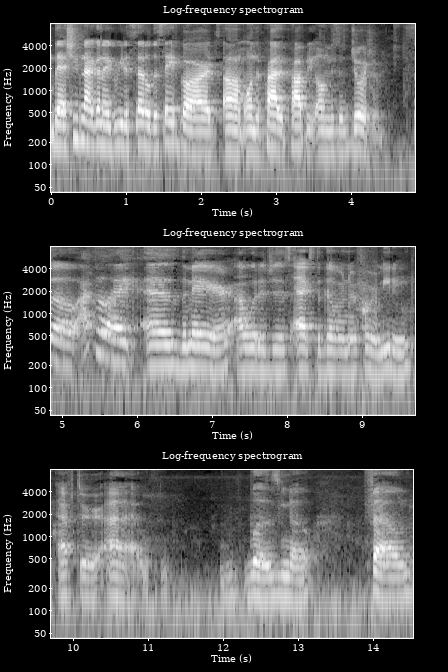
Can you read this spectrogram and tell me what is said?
that she's not going to agree to settle the safeguards um, on the private property owners of Georgia. So I feel like, as the mayor, I would have just asked the governor for a meeting after I was, you know, found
